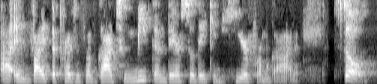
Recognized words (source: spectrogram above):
uh, invite the presence of God to meet them there, so they can hear from God. So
